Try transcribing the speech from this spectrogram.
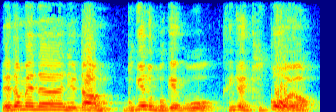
레더맨은 일단 무게도 무게고 굉장히 두꺼워요.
